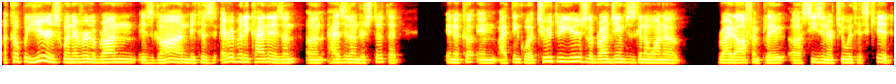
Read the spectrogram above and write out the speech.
a couple years whenever LeBron is gone because everybody kind of is un, un, has it understood that in a in I think what two or three years LeBron James is going to want to ride off and play a season or two with his kid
